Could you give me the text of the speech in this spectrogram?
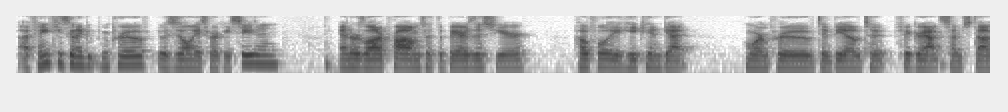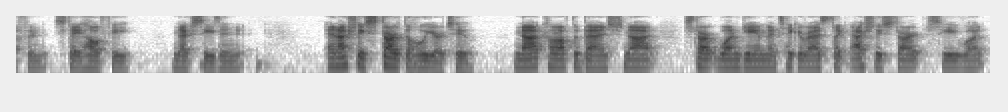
I think he's going to improve. It was only his rookie season. And there's a lot of problems with the Bears this year. Hopefully, he can get more improved and be able to figure out some stuff and stay healthy next season. And actually start the whole year, too. Not come off the bench, not start one game, then take a rest. Like, actually start, see what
